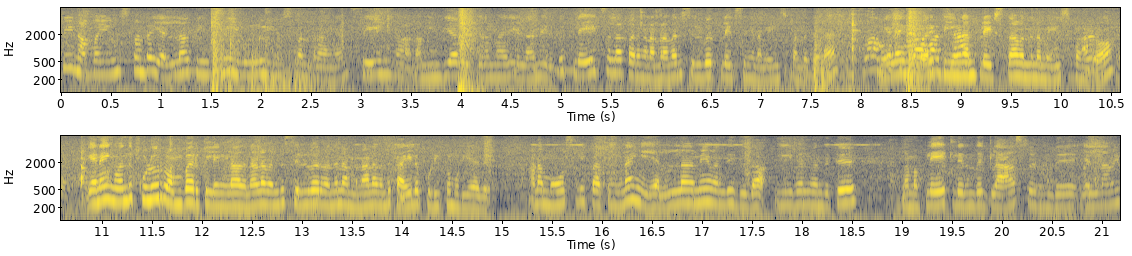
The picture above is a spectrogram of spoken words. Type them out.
மோஸ்ட்லி நம்ம யூஸ் பண்ணுற எல்லா திங்ஸுமே இவங்களும் யூஸ் பண்ணுறாங்க சேம் தான். நம்ம இந்தியாவில் இருக்கிற மாதிரி எல்லாமே இருக்குது பிளேட்ஸ் எல்லாம் பாருங்கள் நம்மள மாதிரி சில்வர் பிளேட்ஸ் இங்கே நம்ம யூஸ் பண்ணுறதில்ல இங்கெல்லாம் இந்த மாதிரி பீங்கான் பிளேட்ஸ் தான் வந்து நம்ம யூஸ் பண்ணுறோம் ஏன்னா இங்கே வந்து குளிர் ரொம்ப இருக்கு இல்லைங்களா? அதனால் வந்து சில்வர் வந்து நம்மளால் வந்து கையில் பிடிக்க முடியாது. ஆனால் மோஸ்ட்லி பார்த்தீங்கன்னா இங்கே எல்லாமே வந்து இதுதான். ஈவன் வந்துட்டு நம்ம பிளேட்லேருந்து இருந்து எல்லாமே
